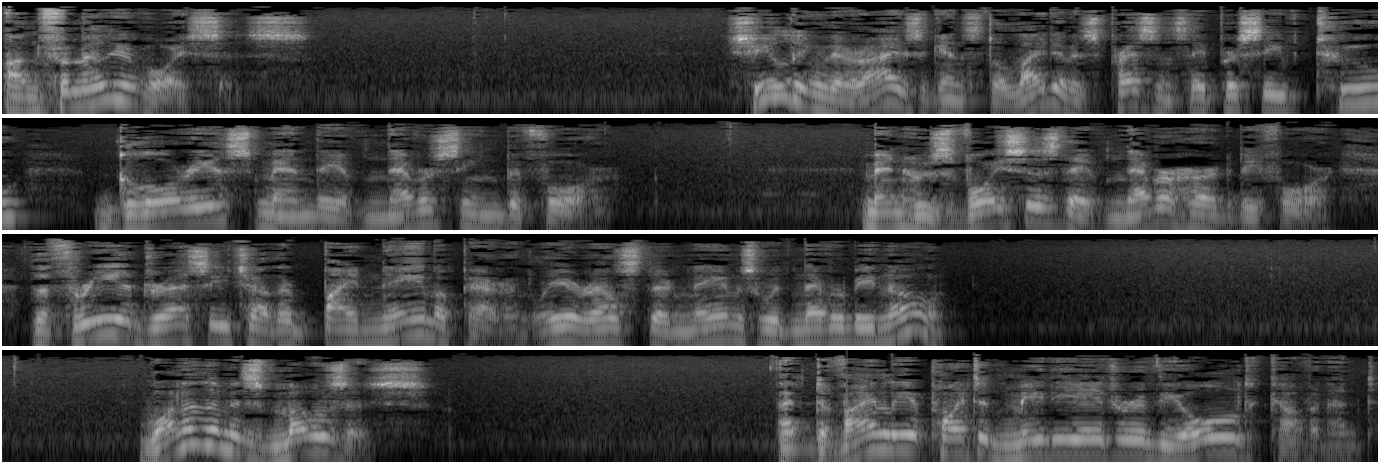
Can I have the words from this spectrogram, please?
Unfamiliar voices. Shielding their eyes against the light of his presence, they perceive two glorious men they have never seen before men whose voices they've never heard before. The three address each other by name, apparently, or else their names would never be known. One of them is Moses, that divinely appointed mediator of the Old Covenant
